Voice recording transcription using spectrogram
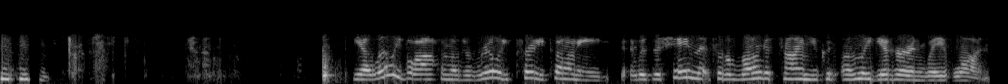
Yeah, Lily Blossom was a really pretty pony. It was a shame that for the longest time you could only get her in wave one.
